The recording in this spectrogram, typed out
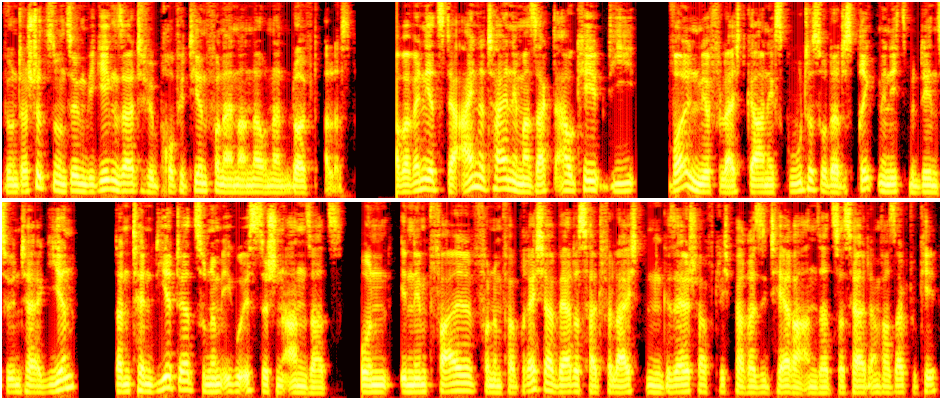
Wir unterstützen uns irgendwie gegenseitig, wir profitieren voneinander und dann läuft alles. Aber wenn jetzt der eine Teilnehmer sagt, ah, okay, die wollen mir vielleicht gar nichts Gutes oder das bringt mir nichts, mit denen zu interagieren, dann tendiert er zu einem egoistischen Ansatz. Und in dem Fall von einem Verbrecher wäre das halt vielleicht ein gesellschaftlich parasitärer Ansatz, dass er halt einfach sagt, okay,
